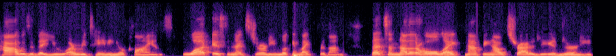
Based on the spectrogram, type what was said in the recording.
how is it that you are retaining your clients? What is the next journey looking like for them? that's another whole like mapping out strategy and journey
